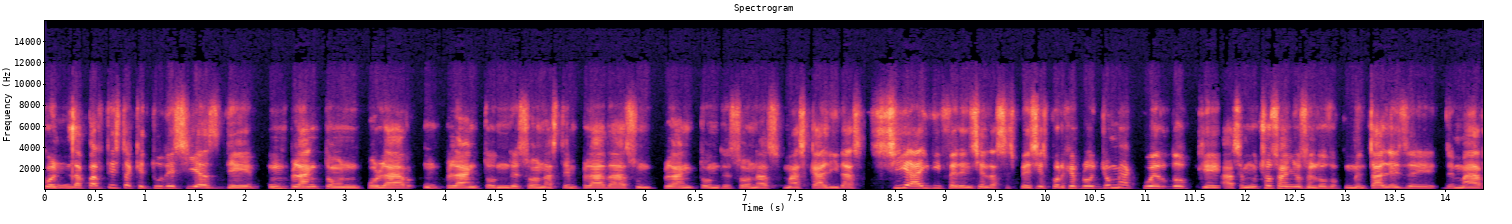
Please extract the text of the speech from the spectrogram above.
con la parte esta que tú decías de un plancton polar, un plancton de zonas templadas, un plancton de zonas más cálidas, sí hay diferencia en las especies. Por ejemplo, yo me acuerdo que hace muchos años en los documentales de, de mar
